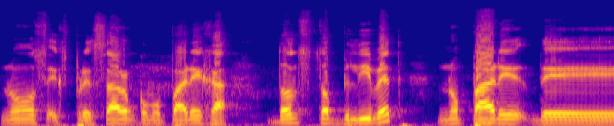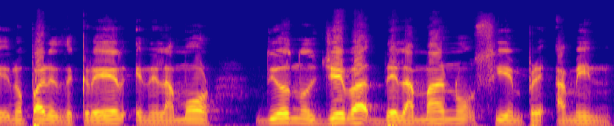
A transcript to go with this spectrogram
nos expresaron como pareja. Don't stop believe it. No pare de no pares de creer en el amor. Dios nos lleva de la mano siempre. Amén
